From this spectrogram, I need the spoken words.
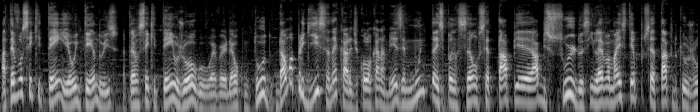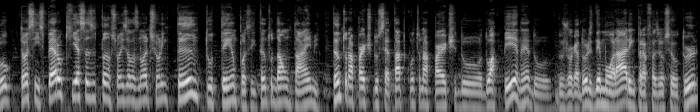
Até você que tem, eu entendo isso, até você que tem o jogo, o Everdell com tudo, dá uma preguiça, né, cara, de colocar na mesa. É muita expansão, o setup é absurdo, assim, leva mais tempo pro setup do que o jogo. Então, assim, espero que essas expansões elas não adicionem tanto tempo, assim, tanto downtime, tanto na parte do setup quanto na parte do, do AP, né, do, dos jogadores demorarem para fazer o seu turno.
